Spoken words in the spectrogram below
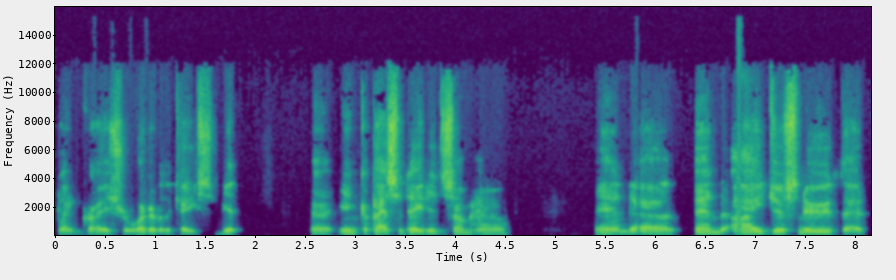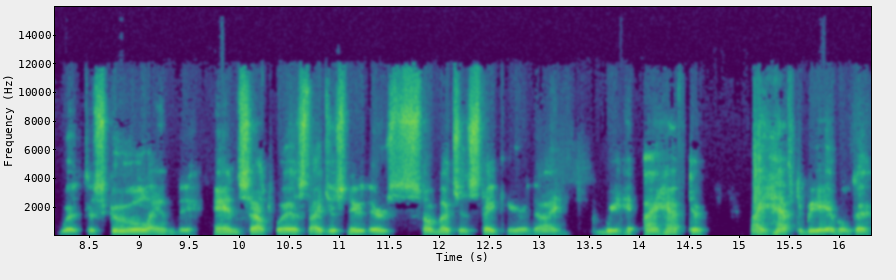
plane crash, or whatever the case, get uh, incapacitated somehow. And uh, and I just knew that with the school and the and Southwest, I just knew there's so much at stake here that I we I have to I have to be able to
